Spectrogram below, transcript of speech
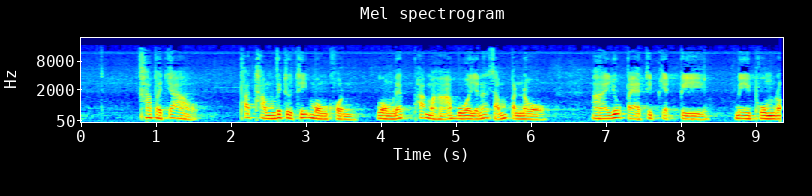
2543 ข้าพเจ้า พระธรรมวิทุธิมงคล วงเล็บพระมหาบัวยนสัมปันโน อายุ 87 ปี มีภูมิล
